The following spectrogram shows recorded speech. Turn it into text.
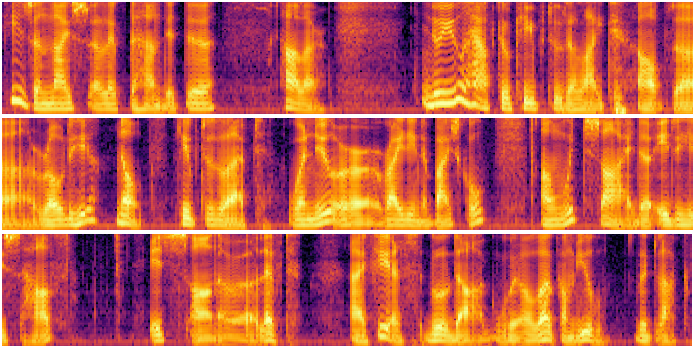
he's a nice left-handed uh, holler. Do you have to keep to the light of the road here? No, keep to the left. When you are riding a bicycle, on which side is his house? It's on our left. A fierce bulldog will welcome you. Good luck.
